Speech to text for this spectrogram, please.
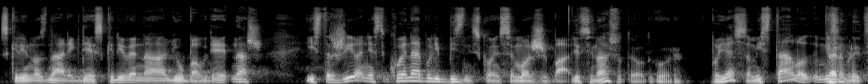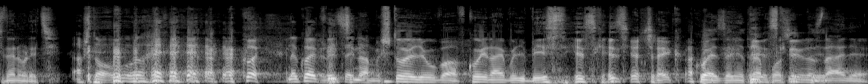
skriveno znanje? Gdje je skrivena ljubav? Gdje je, znaš, istraživanje, koji je najbolji biznis kojim se možeš baviti? Jesi našao te odgovore? Pa jesam, i stalno, Daj mislim, nam reci, daj nam reci. a što? Koj- na koje Reci pitanje? nam, što je ljubav, koji je najbolji biznis, kaj si još rekao? Koje zemlje treba posjetiti? znanje.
